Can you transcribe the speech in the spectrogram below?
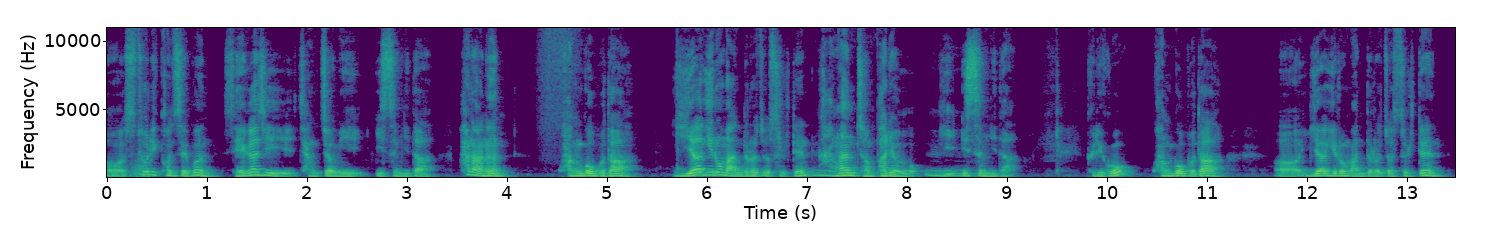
어, 스토리 컨셉은 세 가지 장점이 있습니다. 하나는 광고보다 이야기로 만들어졌을 땐 음. 강한 전파력이 음. 있습니다. 그리고 광고보다 어, 이야기로 만들어졌을 땐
